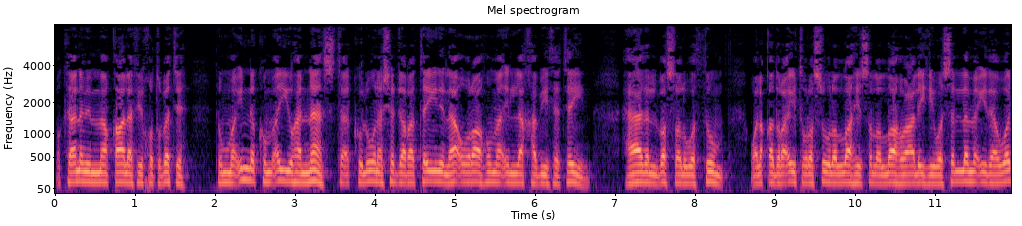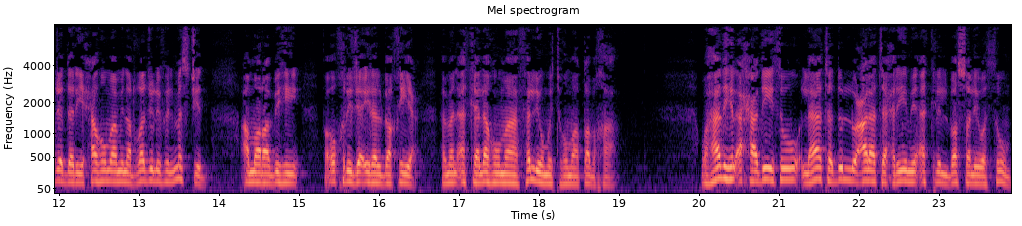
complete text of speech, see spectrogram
وكان مما قال في خطبته ثم إنكم أيها الناس تأكلون شجرتين لا أراهما إلا خبيثتين هذا البصل والثوم ولقد رأيت رسول الله صلى الله عليه وسلم إذا وجد ريحهما من الرجل في المسجد أمر به فأخرج إلى البقيع فمن أكلهما فليمتهما طبخا. وهذه الأحاديث لا تدل على تحريم أكل البصل والثوم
